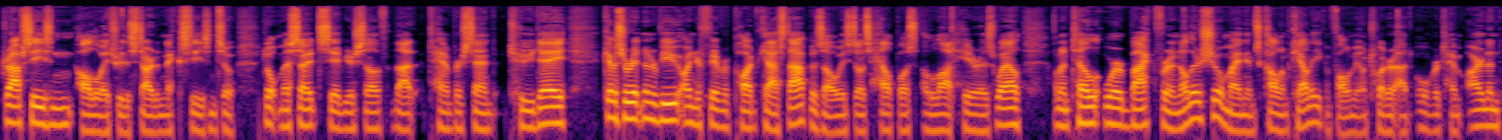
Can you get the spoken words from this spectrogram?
draft season, all the way through the start of next season. So don't miss out, save yourself that 10% today. Give us a written review on your favorite podcast app, as always, does help us a lot here as well. And until we're back for another show, my name's Colm Kelly. You can follow me on Twitter at Overtime Ireland.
